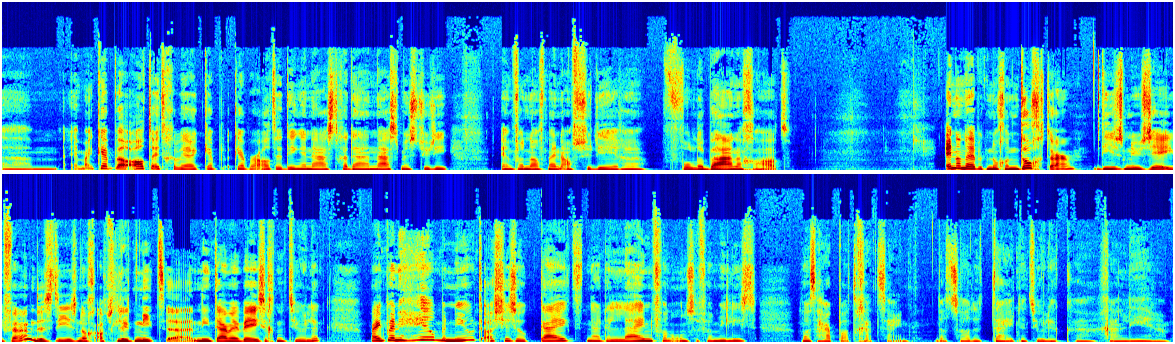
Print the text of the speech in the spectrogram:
Um, maar ik heb wel altijd gewerkt. Ik heb, ik heb er altijd dingen naast gedaan, naast mijn studie. En vanaf mijn afstuderen volle banen gehad. En dan heb ik nog een dochter, die is nu zeven, dus die is nog absoluut niet, uh, niet daarmee bezig natuurlijk. Maar ik ben heel benieuwd als je zo kijkt naar de lijn van onze families, wat haar pad gaat zijn. Dat zal de tijd natuurlijk uh, gaan leren.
